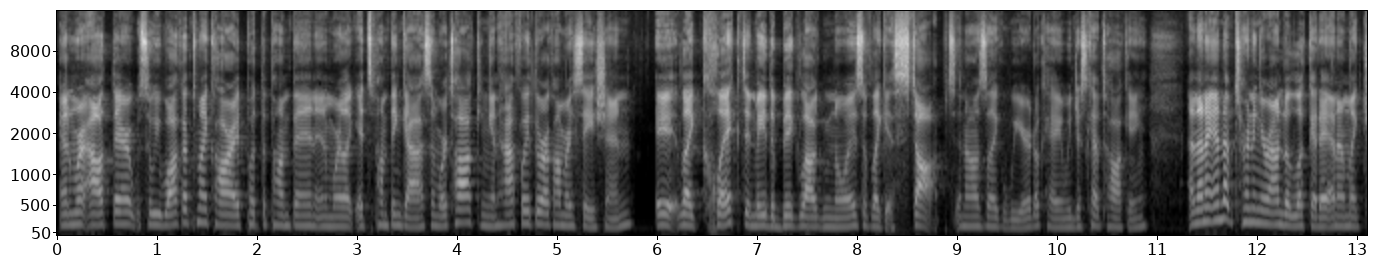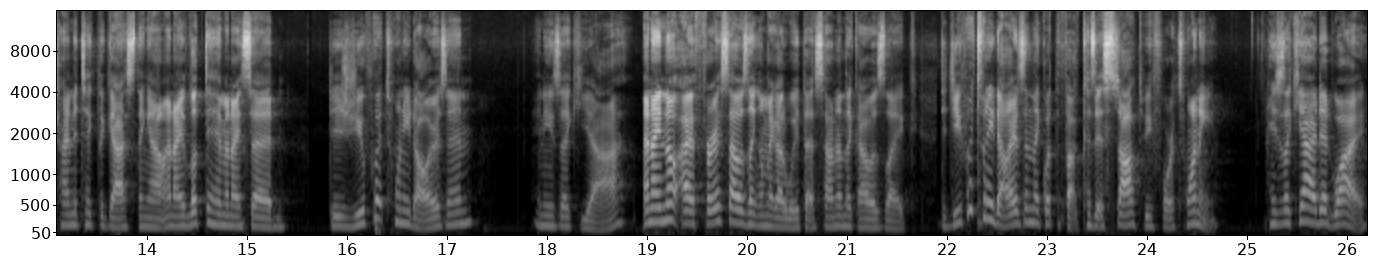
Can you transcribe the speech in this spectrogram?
and we're out there. So we walk up to my car, I put the pump in and we're like, it's pumping gas and we're talking. And halfway through our conversation, it like clicked and made the big loud noise of like it stopped. And I was like, weird, okay. And we just kept talking. And then I end up turning around to look at it and I'm like trying to take the gas thing out. And I looked at him and I said, Did you put $20 in? And he's like, yeah. And I know at first I was like, oh my God, wait, that sounded like I was like, did you put $20 in? Like, what the fuck? Because it stopped before 20. He's like, yeah, I did. Why?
